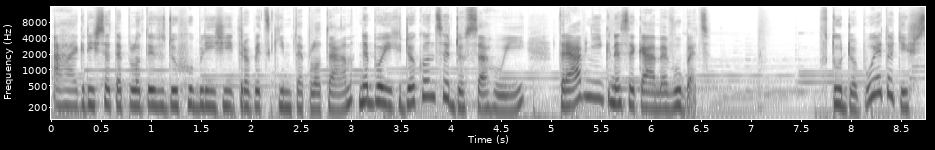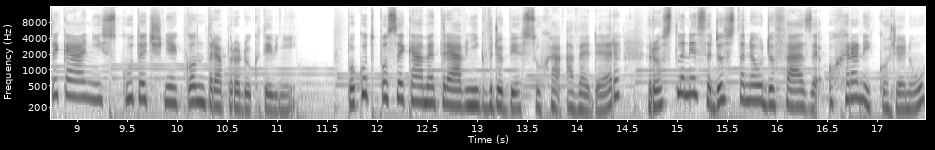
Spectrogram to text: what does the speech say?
A když se teploty vzduchu blíží tropickým teplotám nebo jich dokonce dosahují, trávník nesekáme vůbec. V tu dobu je totiž sekání skutečně kontraproduktivní. Pokud posekáme trávník v době sucha a veder, rostliny se dostanou do fáze ochrany kořenů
